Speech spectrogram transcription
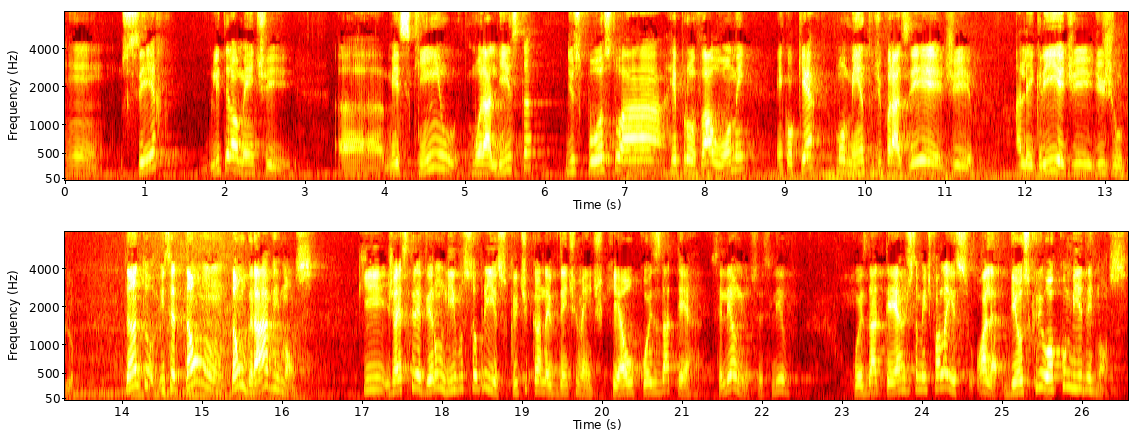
um ser literalmente uh, mesquinho, moralista, disposto a reprovar o homem em qualquer momento de prazer, de alegria, de, de júbilo. Tanto isso é tão, tão grave, irmãos, que já escreveram um livro sobre isso, criticando, evidentemente, que é o Coisas da Terra. Você leu, Nilson, esse livro? Coisas da Terra justamente fala isso. Olha, Deus criou a comida, irmãos.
